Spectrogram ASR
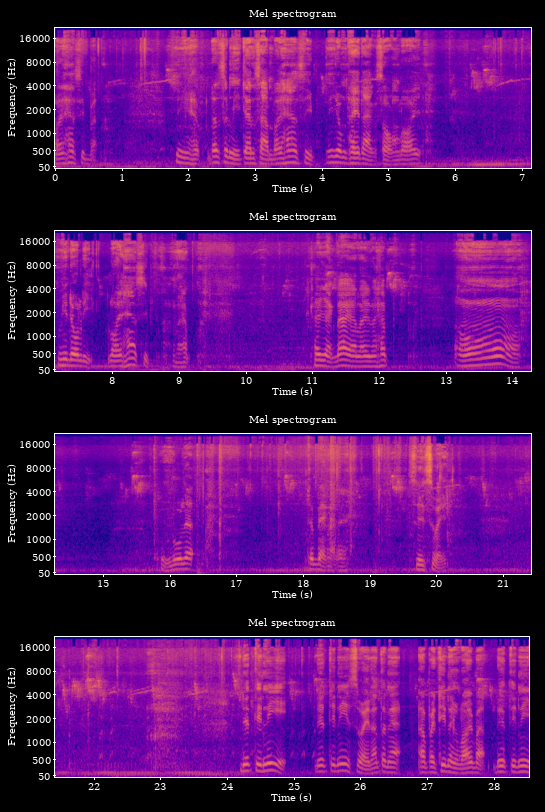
ร้อยห้าสิบบาท นี่ครับรัศมีจันทร์สามร้อยห้าสิบนิยมไทยด่างสองร้อยมีโดริร้อยห้าสิบนะครับ ใครอยากได้อะไรนะครับ อ๋อ ผมรู้แล้ว จะแบ่งอะไร สวยๆเดตินี่ เดตินี่สวยนะตัวเนี้ย เอาไปที่หนึ่งร้อยบาทเดตินี่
